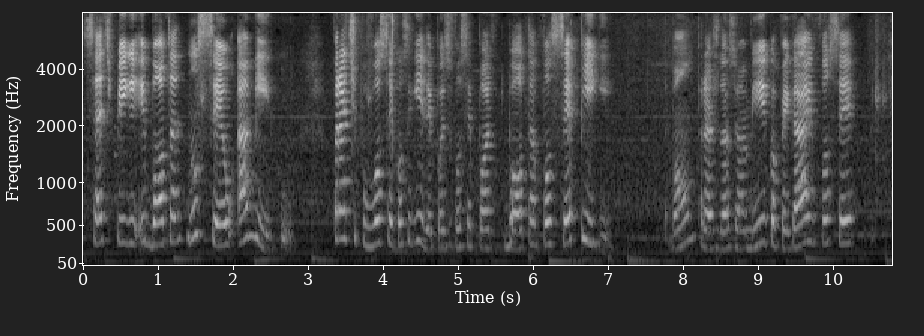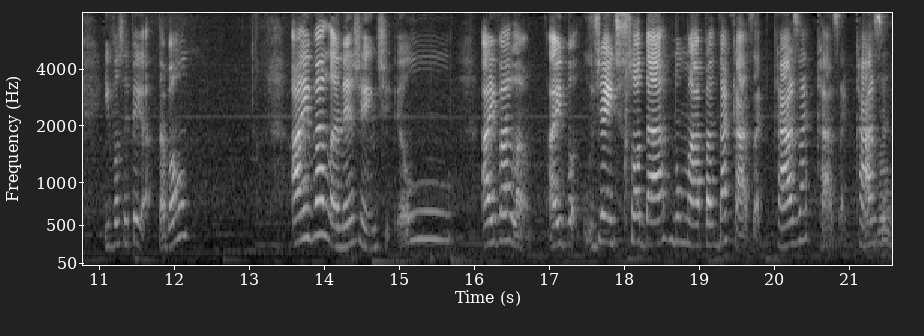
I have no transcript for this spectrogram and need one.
set pig e bota no seu amigo. Pra, tipo, você conseguir. Depois você pode, bota você pig. Tá bom? Pra ajudar seu amigo a pegar e você e você pegar, tá bom? Aí vai lá, né, gente? Eu... Aí vai lá. Aí, gente, só dá no mapa da casa. Casa, casa, casa.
